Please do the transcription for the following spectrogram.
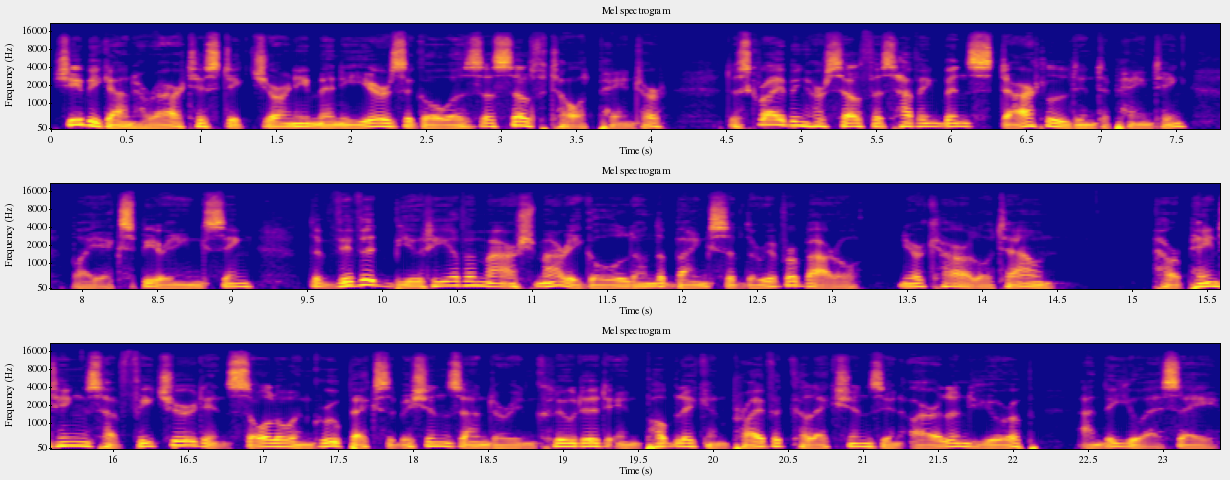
She began her artistic journey many years ago as a self taught painter, describing herself as having been startled into painting by experiencing the vivid beauty of a marsh marigold on the banks of the River Barrow near Carlow town. Her paintings have featured in solo and group exhibitions and are included in public and private collections in Ireland, Europe, and the USA.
